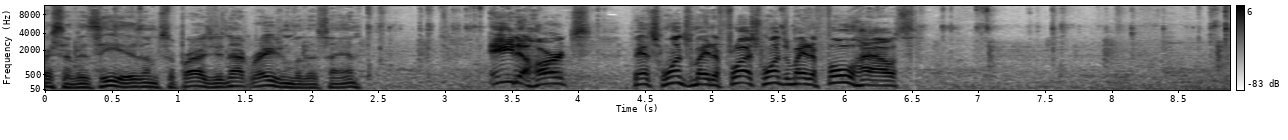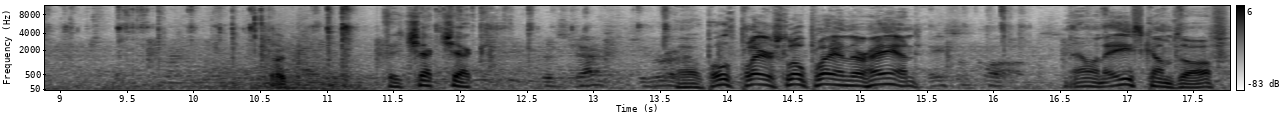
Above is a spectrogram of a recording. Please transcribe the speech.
aggressive as he is, I'm surprised he's not raising with his hand. Eight of hearts. Vince, one's made a flush, one's made a full house. Check. Say check, check. Uh, both players slow play in their hand. Now an ace comes off.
